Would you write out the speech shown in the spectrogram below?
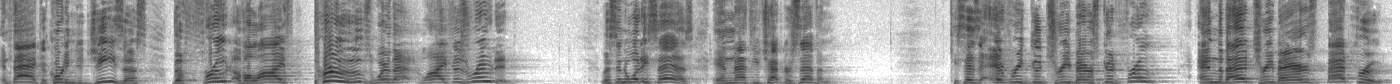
In fact, according to Jesus, the fruit of a life proves where that life is rooted. Listen to what he says in Matthew chapter 7. He says, Every good tree bears good fruit, and the bad tree bears bad fruit.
